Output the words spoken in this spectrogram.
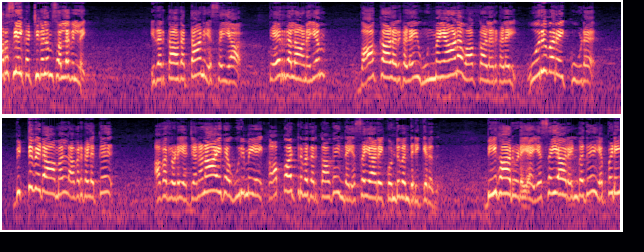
அரசியல் கட்சிகளும் சொல்லவில்லை. இதற்காகத்தான் எஸ்ஐஆர் தேர்தல் ஆணையம் வாக்காளர்களை உண்மையான வாக்காளர்களை ஒருவரை கூட விட்டுவிடாமல் அவர்களுக்கு அவர்களுடைய ஜனநாயக உரிமையை காப்பாற்றுவதற்காக இந்த எஸ்ஐஆரை கொண்டு வந்திருக்கிறது. பீகாருடைய எஸ்ஐஆர் என்பது எப்படி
